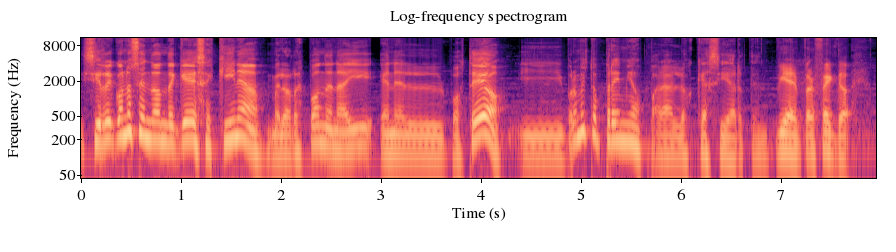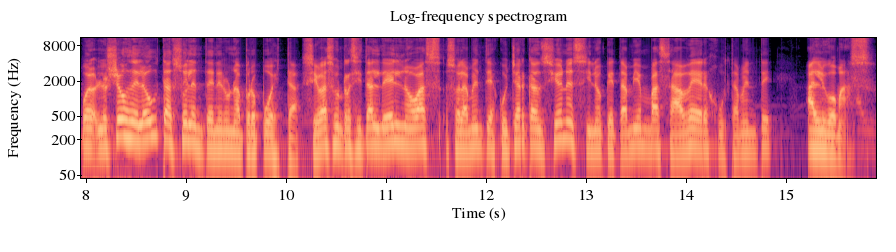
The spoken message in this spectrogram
Si reconocen dónde queda esa esquina, me lo responden ahí en el posteo. Y prometo premios para los que acierten. Bien, perfecto. Bueno, los shows de Louta suelen tener una propuesta. Si vas a un recital de él, no vas solamente a escuchar canciones, sino que también vas a ver justamente algo más.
